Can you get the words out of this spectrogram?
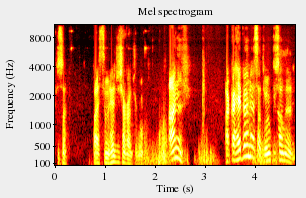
그래서 말씀을 해주셔가지고 아니 아까 해변에서 놀고서는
